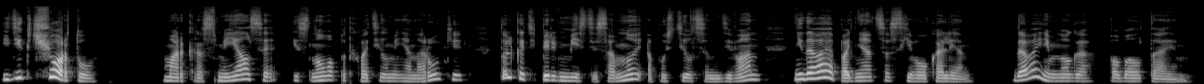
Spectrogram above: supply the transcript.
«Иди к черту!» Марк рассмеялся и снова подхватил меня на руки, только теперь вместе со мной опустился на диван, не давая подняться с его колен. «Давай немного поболтаем».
